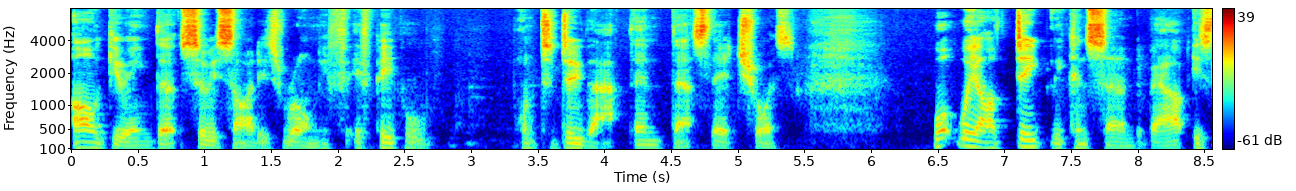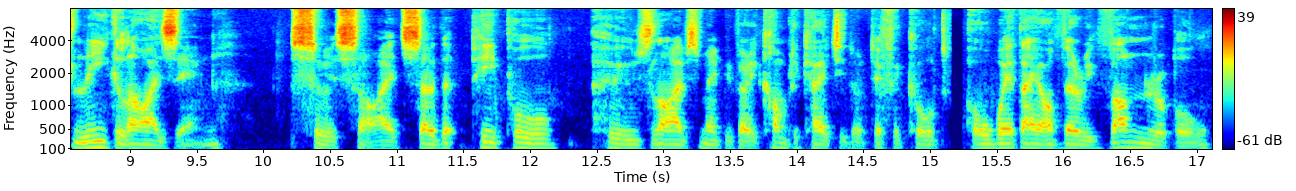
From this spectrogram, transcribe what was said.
arguing that suicide is wrong. If, if people want to do that, then that's their choice. What we are deeply concerned about is legalizing suicide so that people whose lives may be very complicated or difficult, or where they are very vulnerable,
